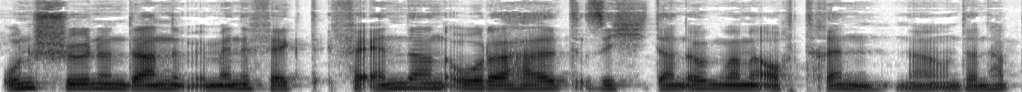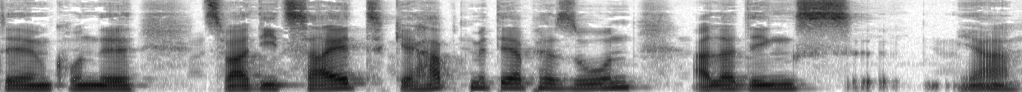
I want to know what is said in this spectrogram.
Unschönen dann im Endeffekt verändern oder halt sich dann irgendwann mal auch trennen. Ne? Und dann habt ihr im Grunde zwar die Zeit gehabt mit der Person, allerdings, ja,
